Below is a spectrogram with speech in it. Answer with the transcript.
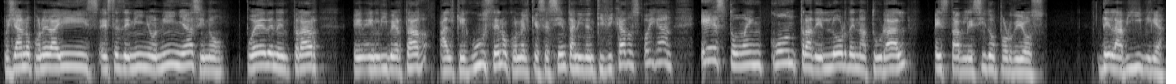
pues ya no poner ahí este es de niño o niña, sino pueden entrar en, en, libertad al que gusten o con el que se sientan identificados. Oigan, esto va en contra del orden natural establecido por Dios, de la Biblia.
